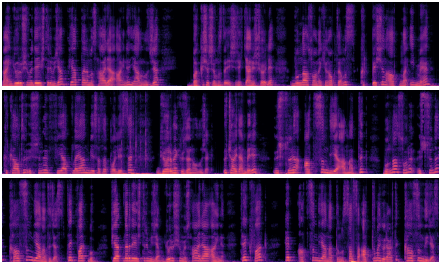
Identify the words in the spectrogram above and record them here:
Ben görüşümü değiştirmeyeceğim. Fiyatlarımız hala aynı. Yalnızca bakış açımız değişecek. Yani şöyle bundan sonraki noktamız 45'in altına inmeyen 46 üstüne fiyatlayan bir Sasa polyester görmek üzere olacak. 3 aydan beri üstüne atsın diye anlattık. Bundan sonra üstünde kalsın diye anlatacağız. Tek fark bu. Fiyatları değiştirmeyeceğim. Görüşümüz hala aynı. Tek fark hep atsın diye anlattığımız Sasa attığına göre artık kalsın diyeceğiz.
